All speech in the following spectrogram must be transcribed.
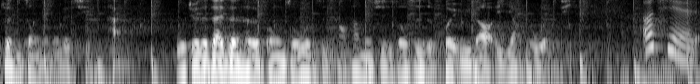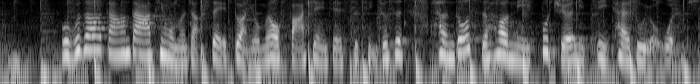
尊重的那个心态，我觉得在任何工作或职场上面，其实都是会遇到一样的问题。而且我不知道刚刚大家听我们讲这一段有没有发现一件事情，就是很多时候你不觉得你自己态度有问题，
